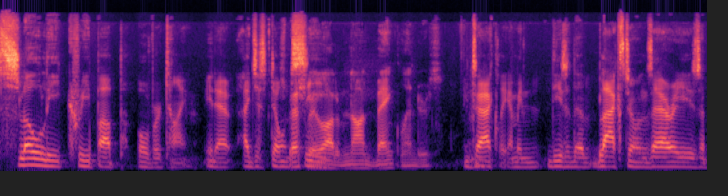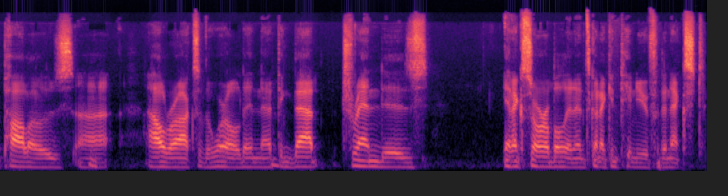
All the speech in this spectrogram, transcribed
slowly creep up over time. You know, I just don't Especially see a lot of non-bank lenders. Exactly. I mean, these are the Blackstones, Ares, Apollos, uh, Owl Rocks of the world, and I think that trend is inexorable, and it's going to continue for the next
